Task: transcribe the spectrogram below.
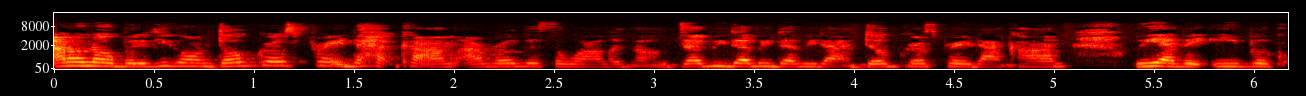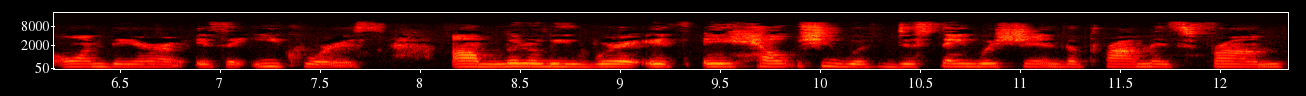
I don't know, but if you go on dopegirlzpray.com, I wrote this a while ago. www.dopegirlzpray.com. We have an ebook on there. It's an e-course, um, literally where it it helps you with distinguishing the promise from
